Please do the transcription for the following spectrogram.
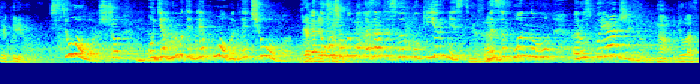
Якої? Всього, що одягнути для кого, для чого? Як для для того, чого? щоб показати свою покірність Ні, зараз. незаконному розпорядженню. На, будь ласка,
